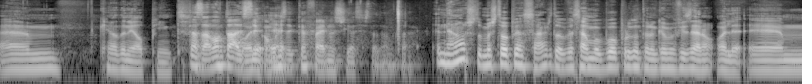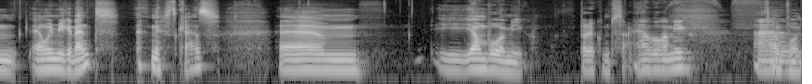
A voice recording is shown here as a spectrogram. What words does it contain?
Ahm, quem é o Daniel Pinto? Estás à vontade, isto é Olha, conversa de café, não esqueças, estás à vontade. Não, estou, mas estou a pensar, estou a pensar, é uma boa pergunta, nunca me fizeram. Olha, é, é um imigrante, neste caso, ahm, e é um bom amigo, para começar. É um bom amigo. É um bom.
